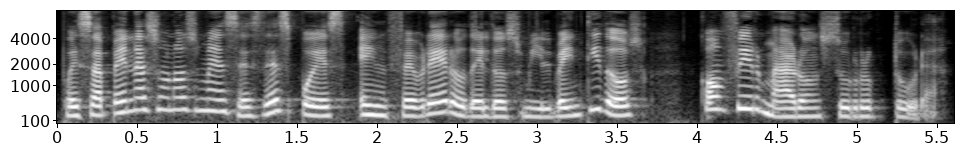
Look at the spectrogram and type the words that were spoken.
pues apenas unos meses después, en febrero del 2022, confirmaron su ruptura.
